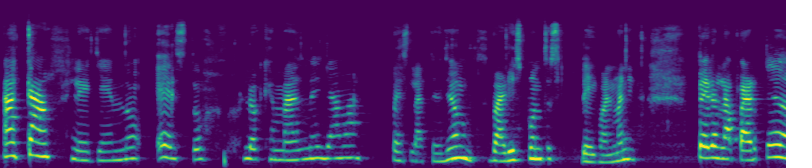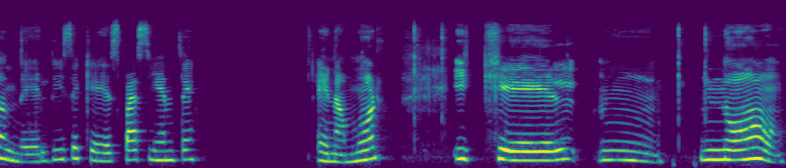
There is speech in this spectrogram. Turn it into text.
acá leyendo esto, lo que más me llama pues la atención, varios puntos de igual manera, pero la parte donde él dice que es paciente en amor y que él mm, no,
